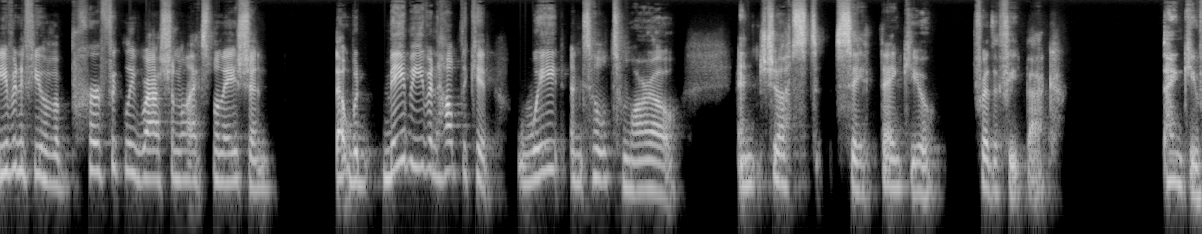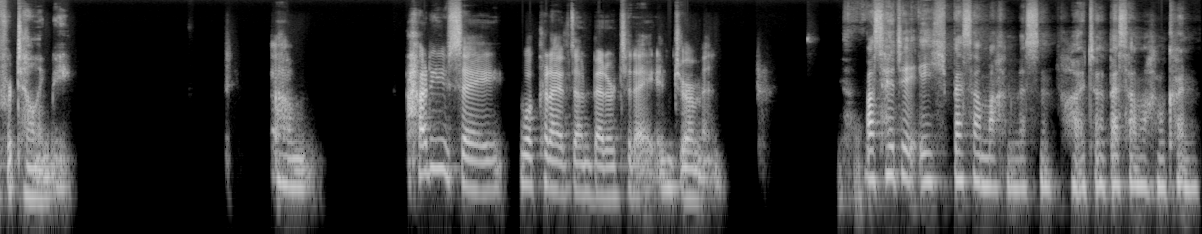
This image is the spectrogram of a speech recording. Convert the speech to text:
Even if you have a perfectly rational explanation that would maybe even help the kid, wait until tomorrow and just say thank you for the feedback. Thank you for telling me. Um, how do you say, what could I have done better today in German? Was hätte ich besser machen müssen heute, besser machen können?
